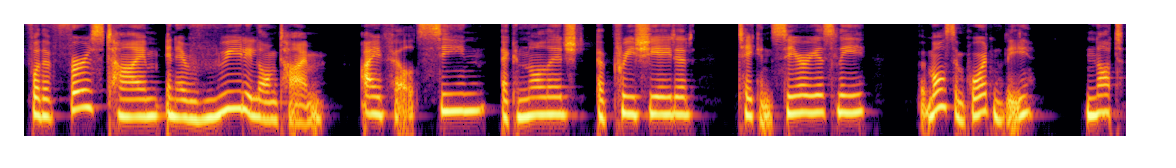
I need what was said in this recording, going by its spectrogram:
For the first time in a really long time, I felt seen, acknowledged, appreciated, taken seriously, but most importantly, not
